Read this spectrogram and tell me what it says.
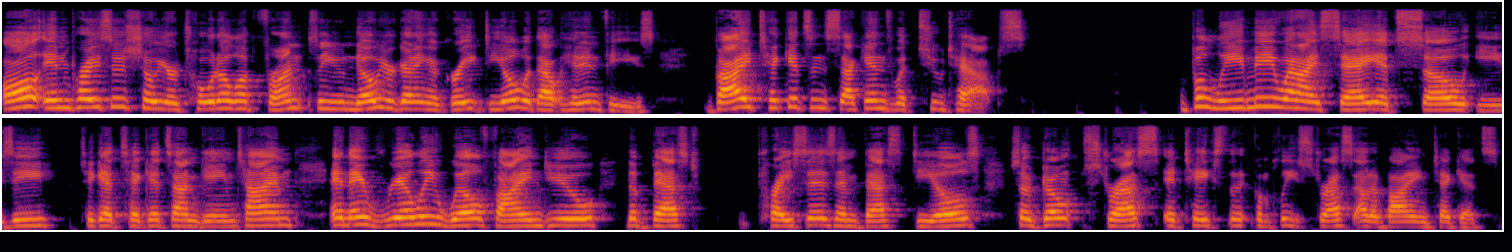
All in prices show your total up front so you know you're getting a great deal without hidden fees. Buy tickets in seconds with two taps. Believe me when I say it's so easy to get tickets on game time, and they really will find you the best prices and best deals. So don't stress. It takes the complete stress out of buying tickets.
